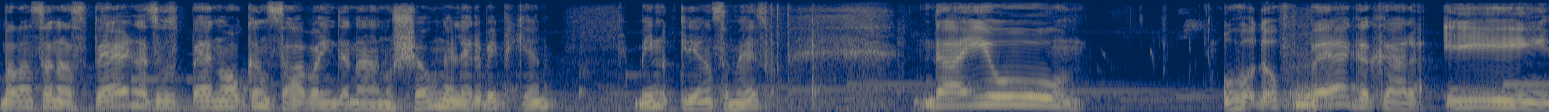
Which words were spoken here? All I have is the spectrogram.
balançando as pernas e os pés não alcançava ainda na, no chão, né? Ele era bem pequeno, bem criança mesmo. Daí o, o Rodolfo pega, cara, e.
